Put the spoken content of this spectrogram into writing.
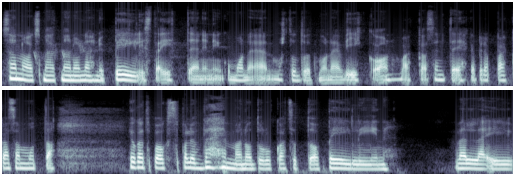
Sanoinko mä, että mä en ole nähnyt peilistä itteeni niin kuin moneen, musta tuntuu, että moneen viikkoon, vaikka se nyt ei ehkä pidä paikkaansa, mutta joka tapauksessa paljon vähemmän on tullut katsottua peiliin, välillä ei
